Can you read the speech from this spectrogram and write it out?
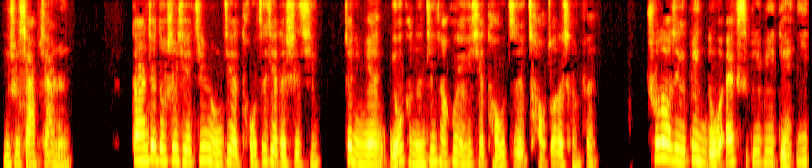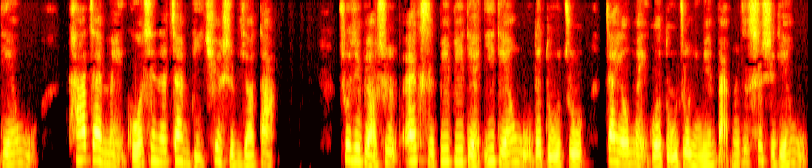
你说吓不吓人？当然，这都是一些金融界、投资界的事情，这里面有可能经常会有一些投资炒作的成分。说到这个病毒 XBB. 点一点五，它在美国现在占比确实比较大。数据表示，XBB. 点一点五的毒株。占有美国毒株里面百分之四十点五，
